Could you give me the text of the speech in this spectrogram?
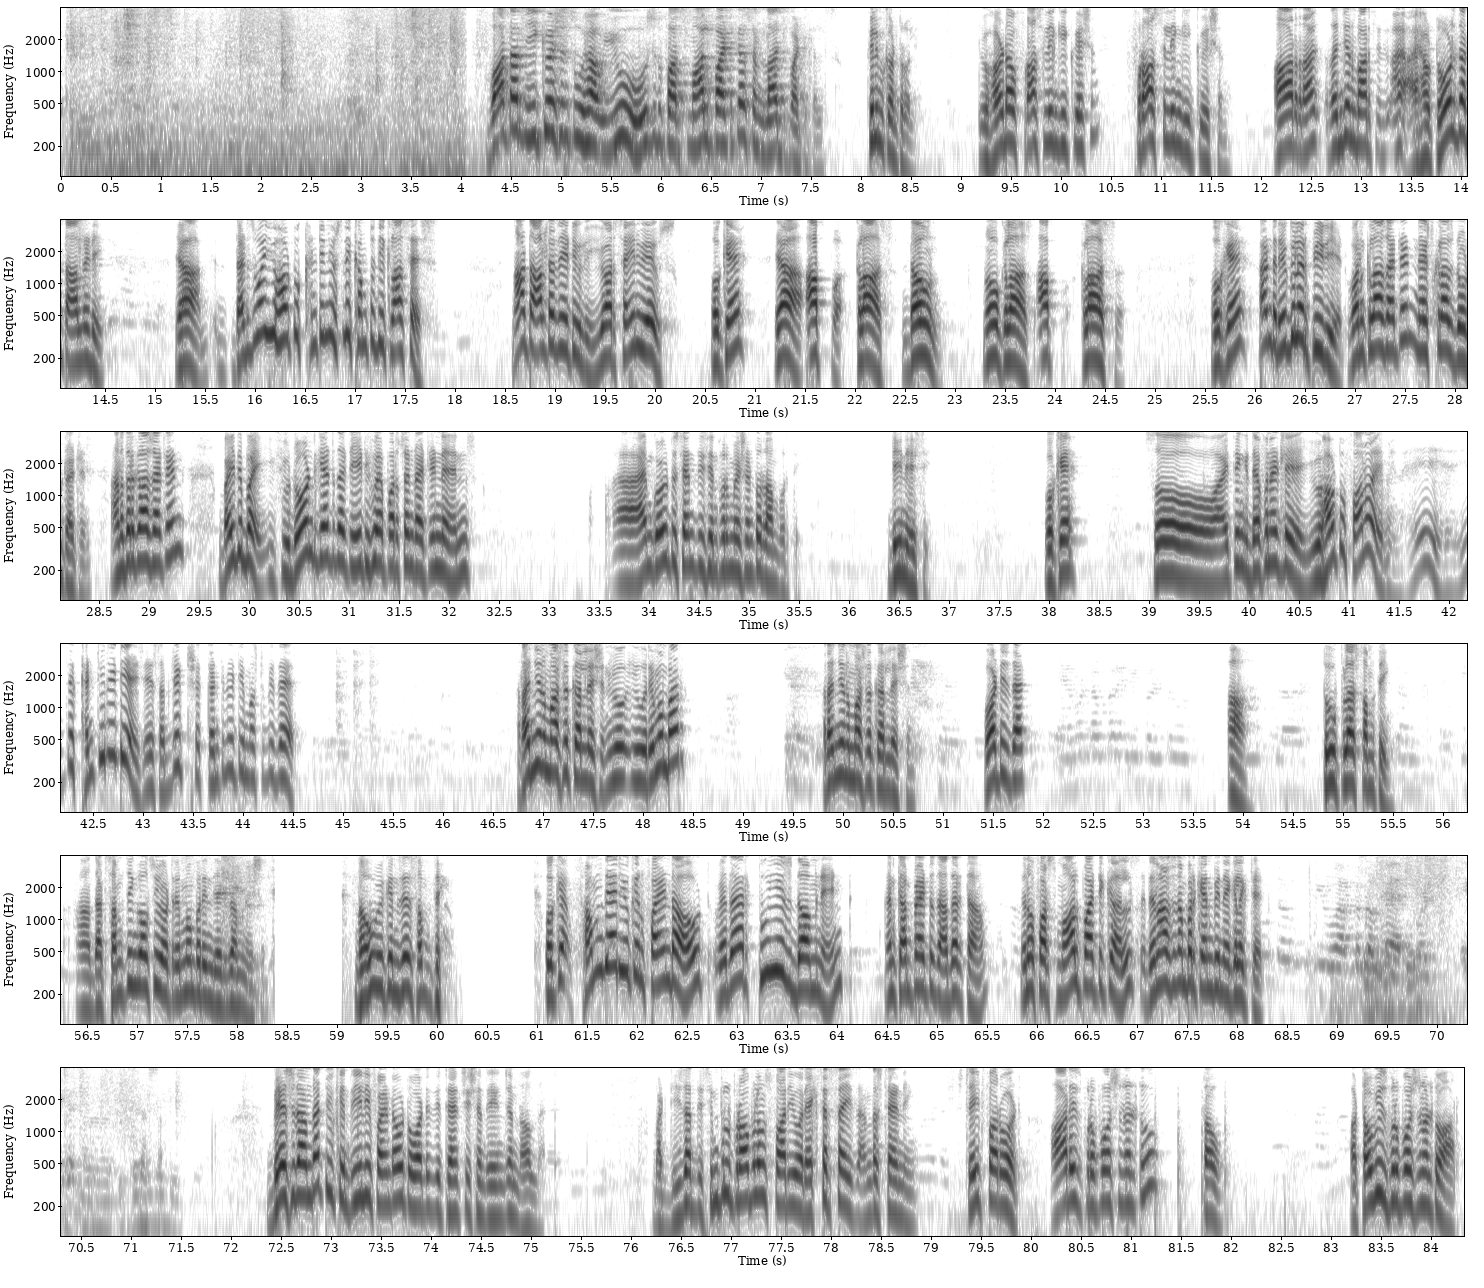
What are the equations we have used for small particles and large particles? Film controlling. You heard of Frössling equation? Frössling equation or Ranz-Marshall. I, I have told that already. Yeah, that is why you have to continuously come to the classes, not alternatively. You are sine waves. Okay? Yeah, up class, down, no class, up class, okay and regular period one class attend next class don't attend another class attend by the by if you don't get that 85 percent attendance uh, i am going to send this information to ramurthy dean ac okay so i think definitely you have to follow i mean hey, a continuity i say subject continuity must be there Ranz-Marshall correlation you you remember Ranz-Marshall correlation what is that ah 2 plus something. Uh, that something also you have to remember in the examination. Now we can say something. Okay, from there you can find out whether 2 is dominant and compared to the other term. You know, for small particles, Reynolds number can be neglected. Based on that, you can really find out what is the transition range and all that. But these are the simple problems for your exercise understanding. Straightforward. R is proportional to tau, or tau is proportional to R.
